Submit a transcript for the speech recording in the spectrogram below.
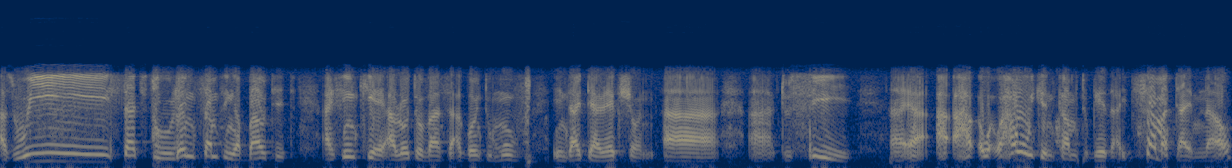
as we start to learn something about it, I think uh, a lot of us are going to move in that direction uh, uh, to see. Uh, how, how we can come together. It's summertime now.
